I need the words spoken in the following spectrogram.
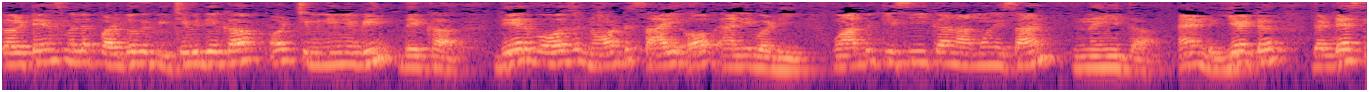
curtains मतलब पर्दों के पीछे भी देखा और चिमनी में भी देखा। देर वॉज़ नॉट साई ऑफ़ एनी बडी वहाँ पे किसी का नामो निशान नहीं था। And yet the desk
